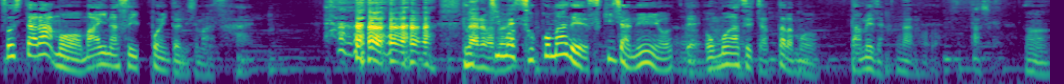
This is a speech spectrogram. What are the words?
そしたらもうマイナス1ポイントにします。はい。どっちもそこまで好きじゃねえよって思わせちゃったらもうダメじゃん。なるほど。確かに。うん。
